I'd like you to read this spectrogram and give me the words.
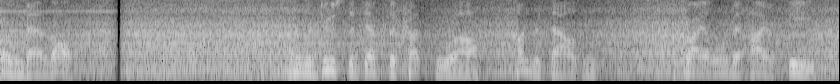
That wasn't bad at all. I'm going to reduce the depth of cut to uh, 100,000 to try a little bit higher feed.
